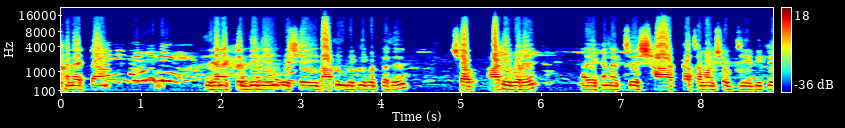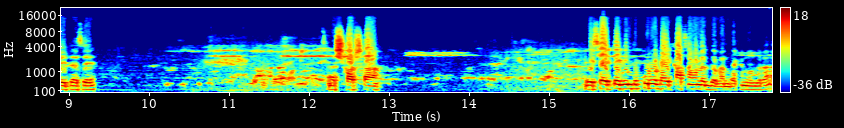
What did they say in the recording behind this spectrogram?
এখানে একটা এখানে একটা দিদি সেই দাতুন বিক্রি করতেছে, সব আটি করে। আর এখানে হচ্ছে শাক কাঁচামাল সবজি বিক্রি হইতেছে আর শশা এই সাইডটা কিন্তু পুরোটাই কাঁচামালের দোকান দেখেন বন্ধুরা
